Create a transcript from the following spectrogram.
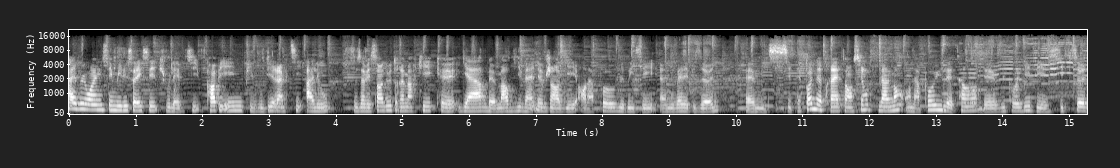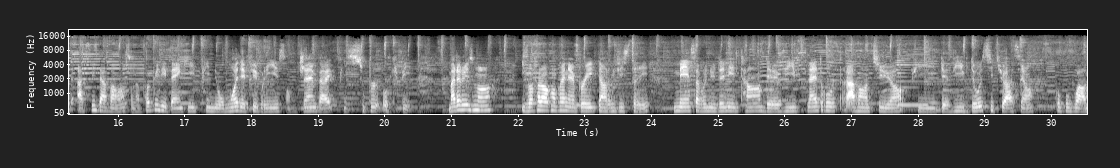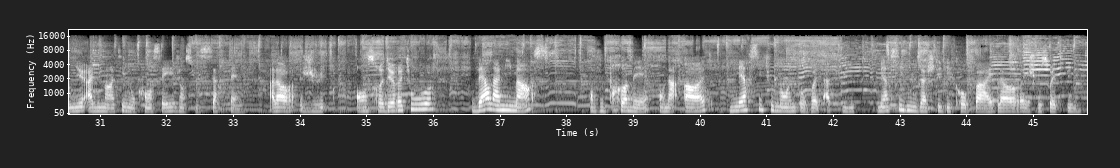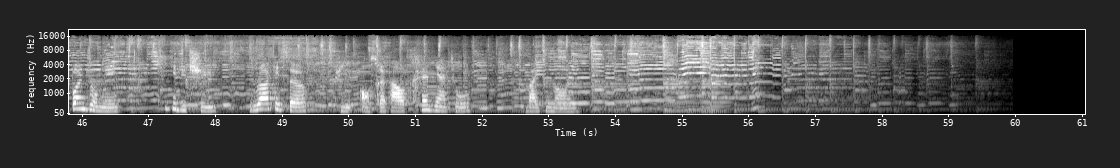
Hi everyone, c'est Melissa ici. Je voulais petit pop in puis vous dire un petit allô. Vous avez sans doute remarqué que hier, le mardi 29 janvier, on n'a pas releasé un nouvel épisode. Euh, C'était pas notre intention. Finalement, on n'a pas eu le temps de recorder des épisodes assez d'avance. On n'a pas pu les banquer, puis nos mois de février sont jam-packed puis super occupés. Malheureusement, il va falloir qu'on prenne un break d'enregistrer, mais ça va nous donner le temps de vivre plein d'autres aventures, puis de vivre d'autres situations pour pouvoir mieux alimenter nos conseils, j'en suis certaine. Alors, on sera de retour vers la mi-mars. On vous promet, on a hâte. Merci tout le monde pour votre appui. Merci de nous acheter des Ko-Fi. Alors, je vous souhaite une bonne journée. Kick du dessus. Rockez ça. Puis, on se reparle très bientôt. Bye tout le monde.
